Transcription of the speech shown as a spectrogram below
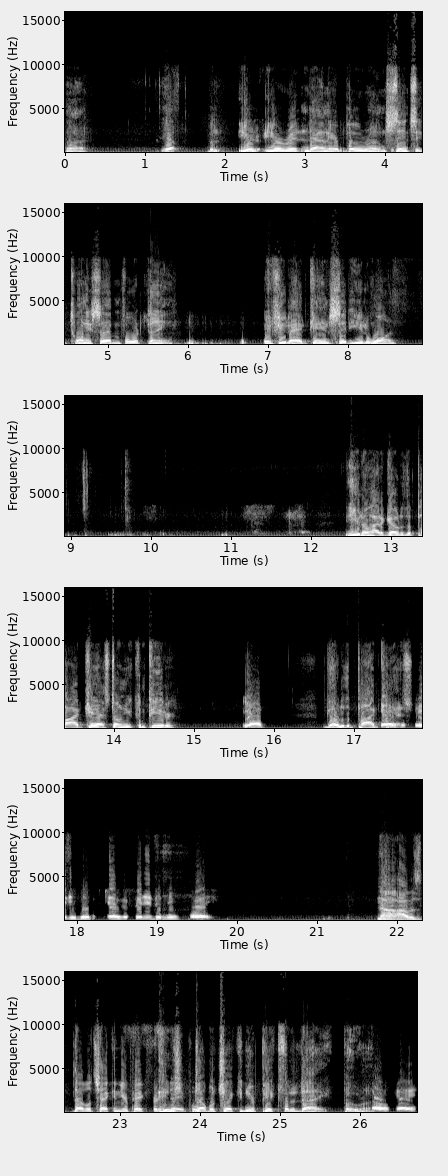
All right. Yep. But you're you're written down here, pool room, Cincy, 27-14. If you'd had Kansas City, you'd have won. You know how to go to the podcast on your computer? Yeah. Go to the podcast. Kansas podcast. City didn't, Kansas City didn't even play. No, I was double checking your pick for He was today, Paul. double checking your pick for the day, pool room. Okay.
